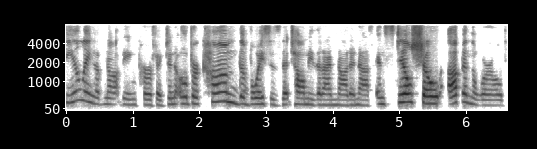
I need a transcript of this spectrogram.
feeling of not being perfect and overcome the voices that tell me that I'm not enough and still show up in the world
